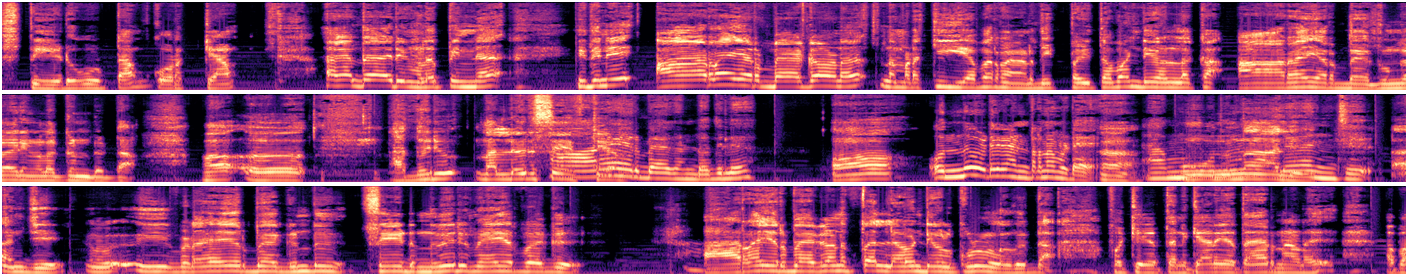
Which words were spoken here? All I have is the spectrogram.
സ്പീഡ് കൂട്ടാം കുറയ്ക്കാം അങ്ങനത്തെ കാര്യങ്ങൾ പിന്നെ ഇതിന് ആറ് എയർ ബാഗാണ് നമ്മുടെ കിയ പറഞ്ഞത് ഇപ്പോഴത്തെ വണ്ടികളിലൊക്കെ ആറ് എയർ ബാഗും കാര്യങ്ങളൊക്കെ ഉണ്ട് കേട്ടോ അതൊരു നല്ലൊരു സേഫ്റ്റി എയർ ബാഗ് ഉണ്ടോ ഇതിൽ? ആ ഒന്ന് ഇവിടെ രണ്ടെണ്ണം ഇവിടെ. മൂന്ന് നാല് അഞ്ച്. അഞ്ച്. ഇവിടെ എയർ ബാഗ് ഉണ്ട്. സൈഡിൽ നിന്ന് വരും എയർ ബാഗ് ആറ് എയർ ബാഗാണ് ഇപ്പൊ എല്ലാ വണ്ടികൾക്കും ഉള്ളത് കേട്ടാ അപ്പൊ കീർത്തനക്ക് അറിയാത്ത കാരനാണ് അപ്പൊ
